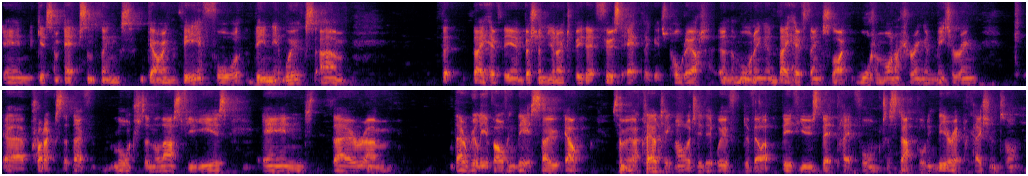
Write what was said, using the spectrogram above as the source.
and get some apps and things going there for their networks. Um, that they have the ambition, you know, to be that first app that gets pulled out in the morning, and they have things like water monitoring and metering uh, products that they've launched in the last few years, and they're um, they're really evolving there. So our some of our cloud technology that we've developed, they've used that platform to start building their applications on.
